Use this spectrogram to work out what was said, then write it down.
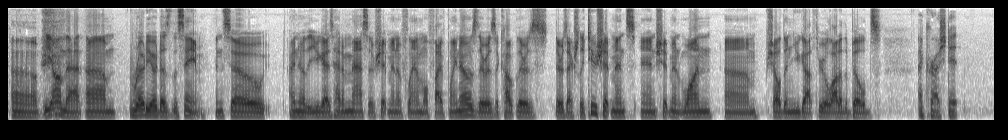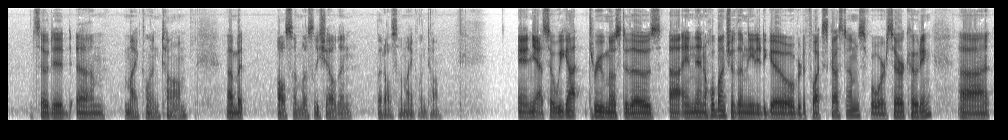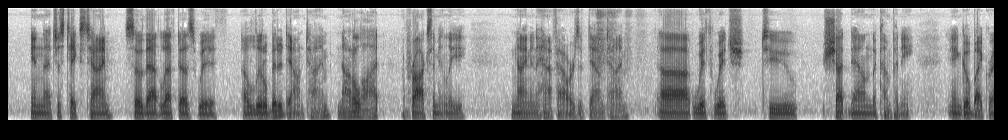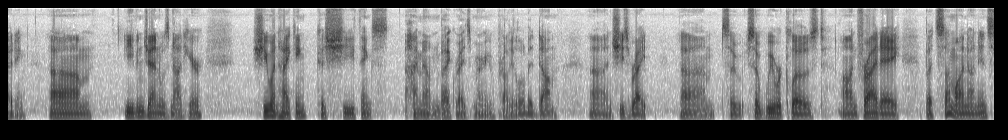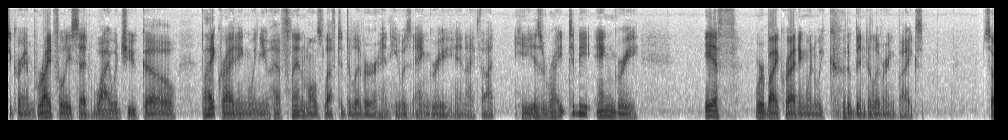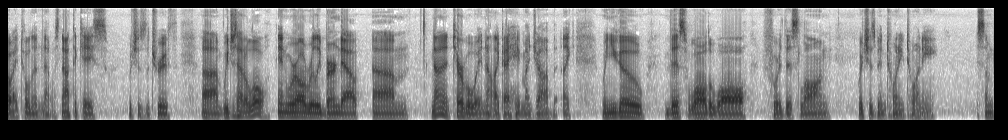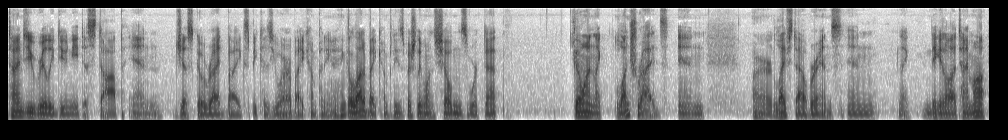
uh, beyond that, um, rodeo does the same, and so I know that you guys had a massive shipment of Flanimal 5.0s. There was a couple. There was there was actually two shipments, and shipment one, um, Sheldon, you got through a lot of the builds. I crushed it. So did um, Michael and Tom, uh, but also mostly Sheldon, but also Michael and Tom. And yeah, so we got through most of those, uh, and then a whole bunch of them needed to go over to Flux Customs for Cerakoting, uh, and that just takes time. So that left us with a little bit of downtime, not a lot, approximately nine and a half hours of downtime, uh, with which to shut down the company and go bike riding. Um, even Jen was not here. She went hiking because she thinks high mountain bike rides, Mary, were probably a little bit dumb, uh, and she's right. Um, so, so we were closed on Friday, but someone on Instagram rightfully said, "Why would you go bike riding when you have Flanimals left to deliver?" And he was angry, and I thought he is right to be angry if we're bike riding when we could have been delivering bikes. So I told him that was not the case, which is the truth. Um, we just had a lull, and we're all really burned out. Um, not in a terrible way, not like I hate my job, but like when you go this wall to wall for this long, which has been 2020, sometimes you really do need to stop and just go ride bikes because you are a bike company. I think a lot of bike companies, especially ones Sheldon's worked at, go on like lunch rides and are lifestyle brands and like they get a lot of time off.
